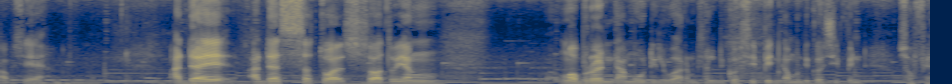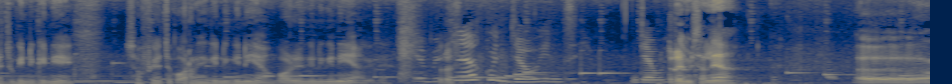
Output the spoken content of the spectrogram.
apa sih ya ada ada sesuatu, sesuatu yang ngobrolin kamu di luar. Misalnya digosipin kamu digosipin Sofia tuh gini-gini Sofia tuh kok orangnya gini-gini ya kok orangnya gini-gini ya gitu. Ya biasanya aku jauhin sih jauhin. Terus misalnya eh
